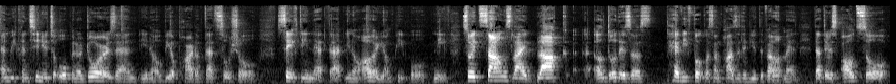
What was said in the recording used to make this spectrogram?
and we continue to open our doors and you know be a part of that social safety net that you know all our young people need. So it sounds like Block, although there's a heavy focus on positive youth development, that there's also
